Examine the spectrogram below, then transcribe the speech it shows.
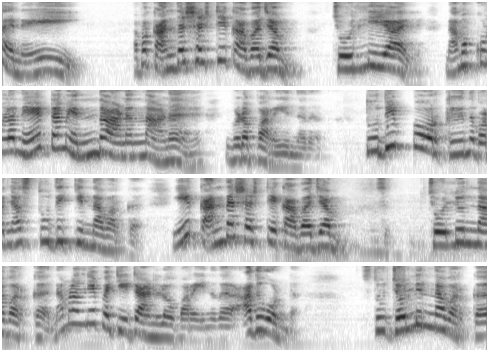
തന്നെ. അപ്പോൾ കന്ദഷഷ്ടി കവചം ചൊല്ലിയാൽ നമുക്കുള്ള നേട്ടം എന്താണെന്നാണ് ഇവിടെ പറയുന്നത്. തുതിപ്പോർക്ക് എന്ന് പറഞ്ഞാൽ സ്തുതിക്കുന്നവർക്ക്. ഈ കന്ദഷഷ്ടി കവചം ചൊല്ലുന്നവർക്ക് നമ്മളതിനെ പറ്റിയിട്ടാണല്ലോ പറയുന്നത്. അതുകൊണ്ട് ചൊല്ലുന്നവർക്ക്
